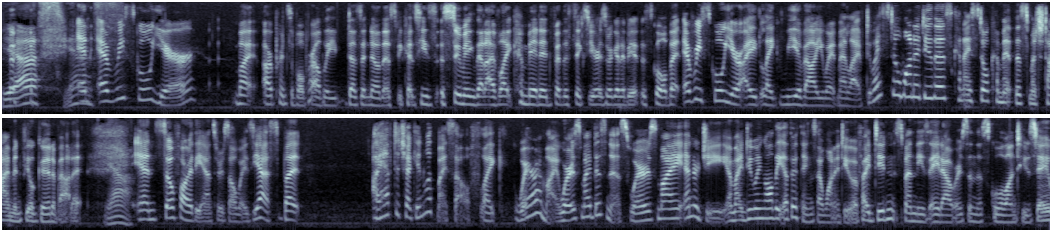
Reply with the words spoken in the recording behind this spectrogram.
yes yes and every school year, my our principal probably doesn't know this because he's assuming that I've like committed for the six years we're going to be at the school. But every school year, I like reevaluate my life. Do I still want to do this? Can I still commit this much time and feel good about it? yeah And so far, the answer is always yes. But I have to check in with myself. Like, where am I? Where's my business? Where's my energy? Am I doing all the other things I want to do? If I didn't spend these eight hours in the school on Tuesday,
